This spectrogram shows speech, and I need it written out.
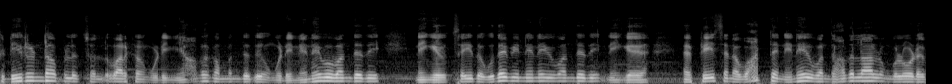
திடீரென்றாப்புல சொல்லுவார்கள் உங்களுடைய ஞாபகம் வந்தது உங்களுடைய நினைவு வந்தது நீங்கள் செய்த உதவி நினைவு வந்தது நீங்கள் பேசின வார்த்தை நினைவு வந்து அதனால் உங்களோட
